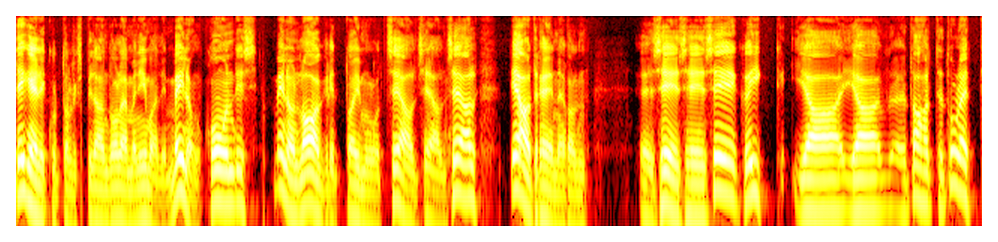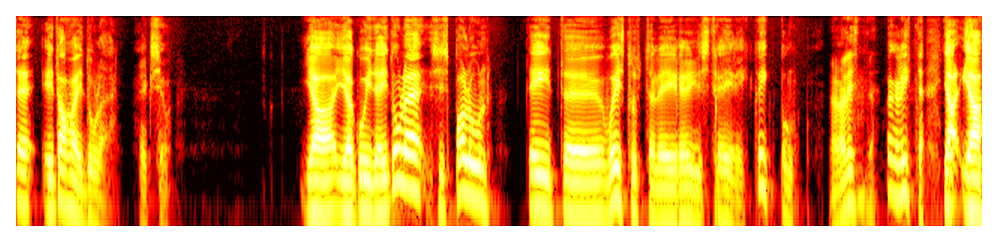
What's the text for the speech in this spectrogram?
tegelikult oleks pidanud olema niimoodi, meil on koondis, meil on laagrid toimuvad seal, seal, seal, peatreener on see, see, see kõik ja, ja tahate, tulete, ei taha, ei tule, eks ju. ja, ja kui te ei tule, siis palun teid äh, võistlustele ei registreeri, kõik punkt väga lihtne. väga lihtne ja, ja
